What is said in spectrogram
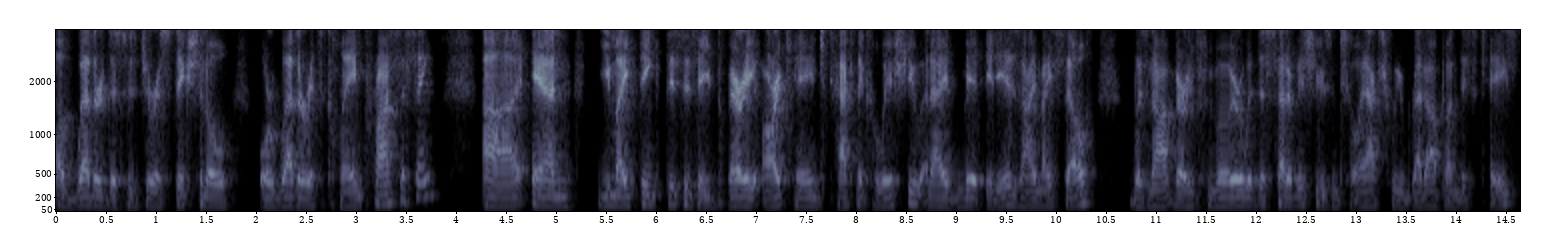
of whether this is jurisdictional or whether it's claim processing. Uh, and you might think this is a very arcane technical issue, and I admit it is. I myself was not very familiar with this set of issues until I actually read up on this case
